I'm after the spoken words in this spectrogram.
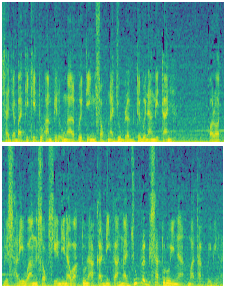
Saja batik itu hampir unggal peuting sok ngajubleg teu beunang ditanya. kolot geus hariwang sok sieun dina waktuna akad nikah ngajubleg satuluina mata bibira.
